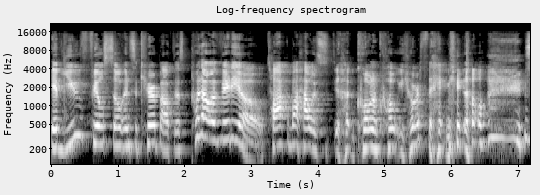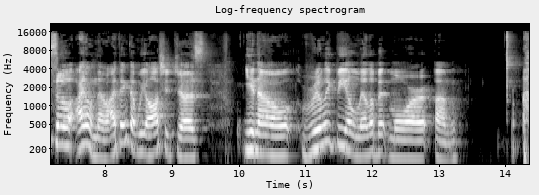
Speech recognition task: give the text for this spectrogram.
if you feel so insecure about this, put out a video. Talk about how it's quote unquote your thing, you know? So I don't know. I think that we all should just, you know, really be a little bit more um,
